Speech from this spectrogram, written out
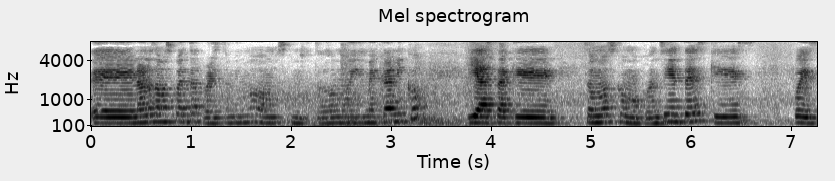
eh, no nos damos cuenta por esto mismo, vamos como todo muy mecánico, y hasta que somos como conscientes que es pues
